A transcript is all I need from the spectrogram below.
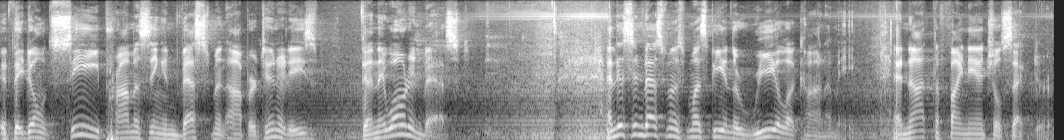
if they don't see promising investment opportunities, then they won't invest. And this investment must be in the real economy and not the financial sector.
